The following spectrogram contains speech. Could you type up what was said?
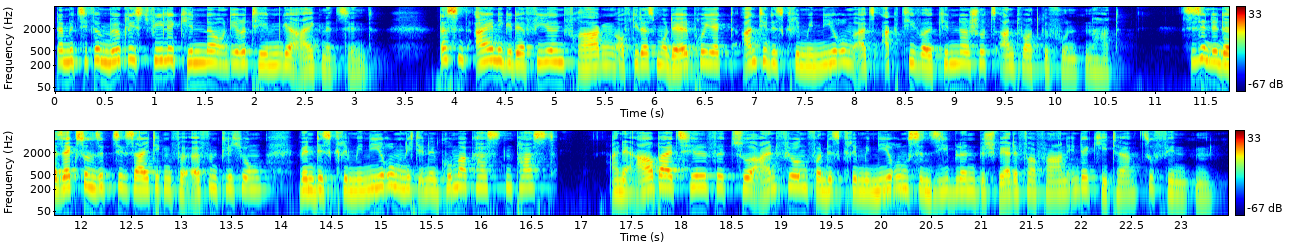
damit sie für möglichst viele Kinder und ihre Themen geeignet sind? Das sind einige der vielen Fragen, auf die das Modellprojekt Antidiskriminierung als aktiver Kinderschutz Antwort gefunden hat. Sie sind in der 76-seitigen Veröffentlichung Wenn Diskriminierung nicht in den Kummerkasten passt, eine Arbeitshilfe zur Einführung von diskriminierungssensiblen Beschwerdeverfahren in der Kita zu finden.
